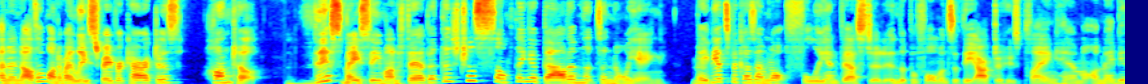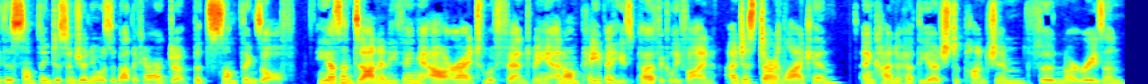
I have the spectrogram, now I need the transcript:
And another one of my least favourite characters, Hunter. This may seem unfair, but there's just something about him that's annoying. Maybe it's because I'm not fully invested in the performance of the actor who's playing him, or maybe there's something disingenuous about the character, but something's off. He hasn't done anything outright to offend me, and on paper, he's perfectly fine. I just don't like him and kind of have the urge to punch him for no reason.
